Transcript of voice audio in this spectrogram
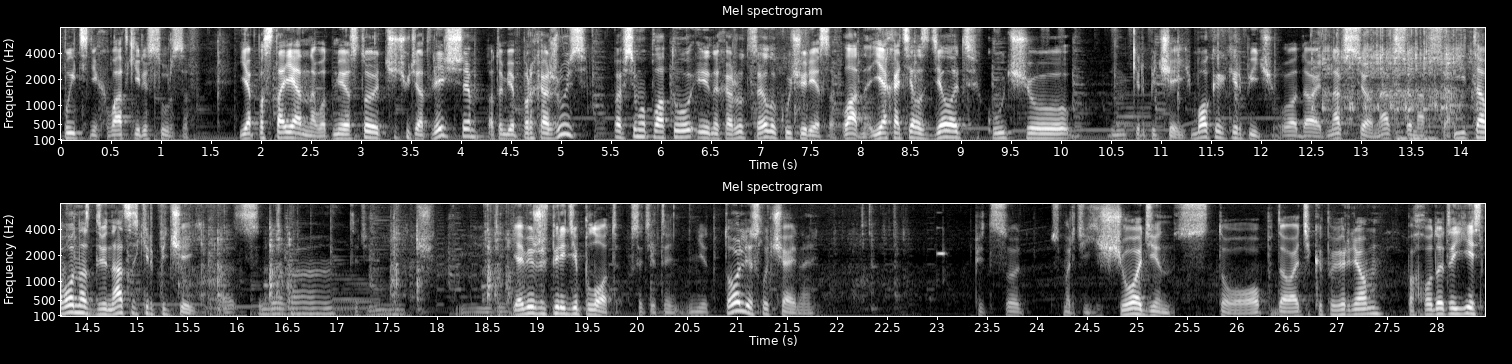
быть нехватки ресурсов. Я постоянно, вот мне стоит чуть-чуть отвлечься, потом я прохожусь по всему плоту и нахожу целую кучу ресов. Ладно, я хотел сделать кучу кирпичей. Мок и кирпич. Вот, давай, на все, на все, на все. Итого у нас 12 кирпичей. Раз, два, три, четыре. Я вижу впереди плот. Кстати, это не то ли случайно? 500... Смотрите, еще один. Стоп, давайте-ка повернем. Походу, это есть...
